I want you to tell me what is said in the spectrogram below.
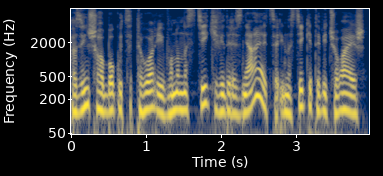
а з іншого боку, ці теорії, воно настільки відрізняється, і настільки ти відчуваєш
